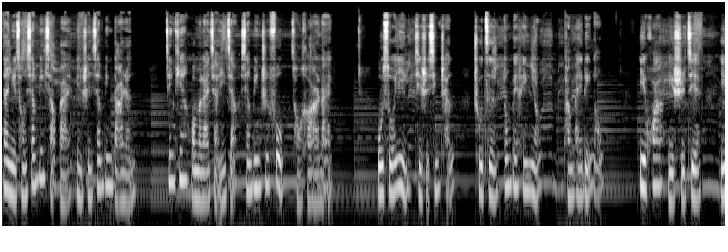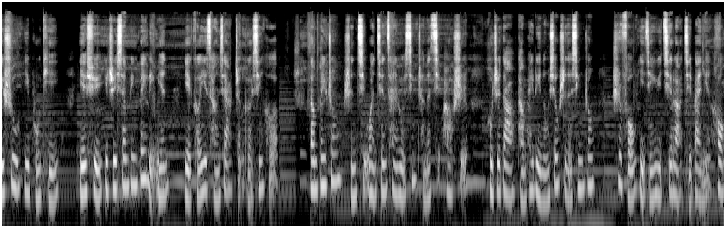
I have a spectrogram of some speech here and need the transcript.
带你从香槟小白变身香槟达人。今天我们来讲一讲香槟之父从何而来。无所饮即是星辰，出自东北黑牛，唐培里农。一花一世界，一树一菩提。也许一只香槟杯里面也可以藏下整个星河。当杯中升起万千灿若星辰的起泡时，不知道唐培里农修士的心中是否已经预期了几百年后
